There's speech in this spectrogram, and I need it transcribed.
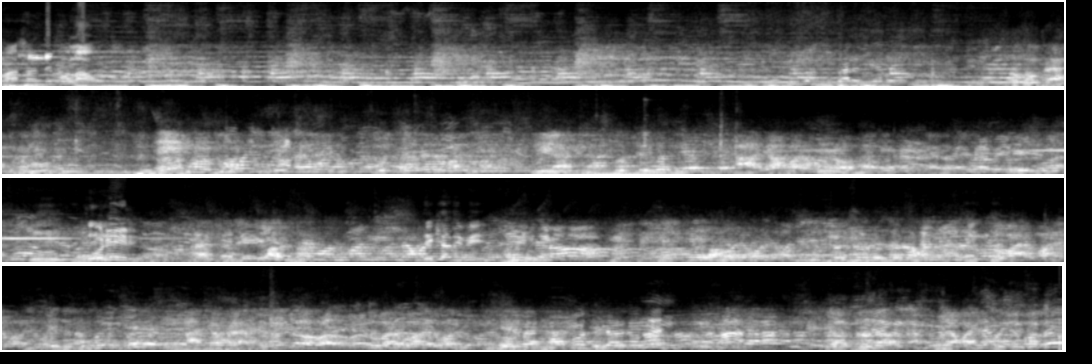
বাসন্তী পোলাও। এই বর্তমান প্রচারের মাঝে লীলাখ্যান করতে করতে আজ আমার পনির। দেখা দিবি। তোমার মনের মধ্যে বেদনা হয়েছে আশা তোমার মনের মধ্যে কিসের ব্যথা জামাই বলে বলে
